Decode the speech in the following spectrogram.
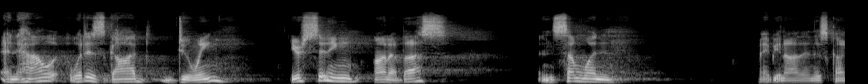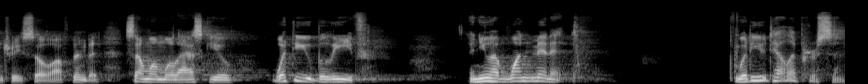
And how what is God doing? You're sitting on a bus and someone maybe not in this country so often, but someone will ask you, "What do you believe?" And you have 1 minute. What do you tell a person?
